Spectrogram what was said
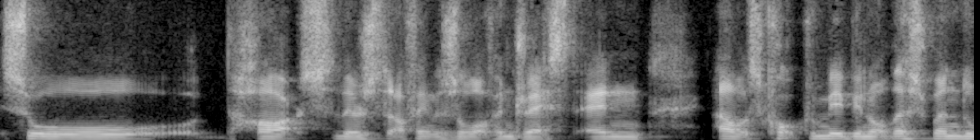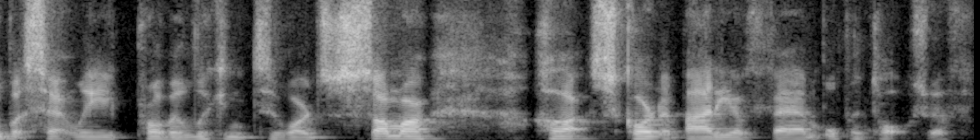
So Hearts, there's I think there's a lot of interest in Alex Cochrane. Maybe not this window, but certainly probably looking towards summer. Hearts, Cornet Barry have um, open talks with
